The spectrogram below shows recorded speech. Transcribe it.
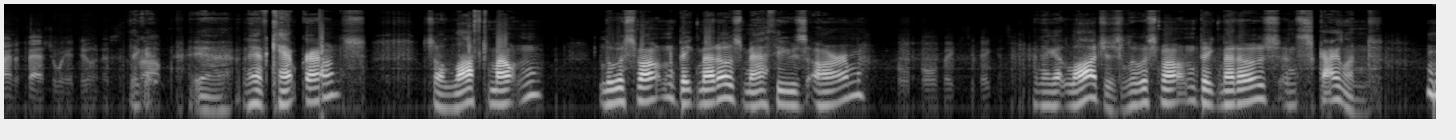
Find a faster way of doing this. They got- Yeah, they have campgrounds. So Loft Mountain, Lewis Mountain, Big Meadows, Mathews Arm, full, full vacancy, vacancy. and they got lodges: Lewis Mountain, Big Meadows, and Skyland. Hmm.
